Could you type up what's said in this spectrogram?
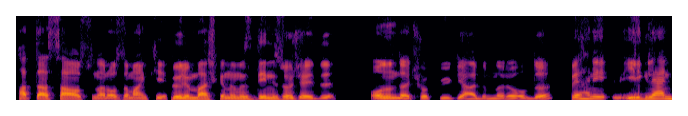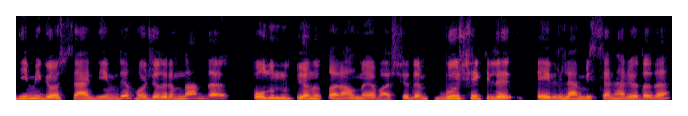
Hatta sağ olsunlar o zamanki bölüm başkanımız Deniz Hoca'ydı. Onun da çok büyük yardımları oldu. Ve hani ilgilendiğimi gösterdiğimde hocalarımdan da olumlu yanıtlar almaya başladım. Bu şekilde evrilen bir senaryoda da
